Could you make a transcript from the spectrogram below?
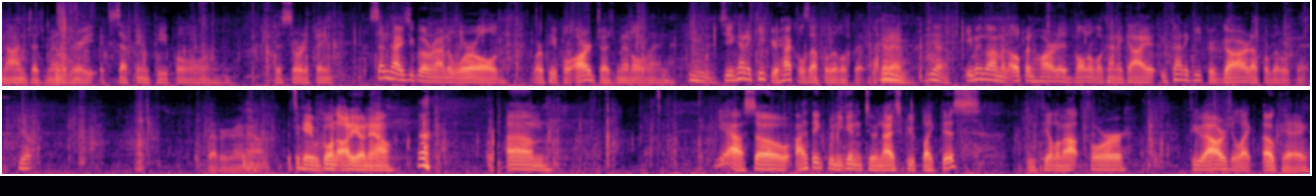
non-judgmental very accepting people and this sort of thing sometimes you go around a world where people are judgmental and Mm. so you kind of keep your heckles up a little bit you gotta, Mm. Yeah. even though i'm an open-hearted vulnerable kind of guy you gotta keep your guard up a little bit Yep. Battery ran out. It's okay, we're going audio now. um, yeah, so I think when you get into a nice group like this, you feel them out for a few hours, you're like, okay,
